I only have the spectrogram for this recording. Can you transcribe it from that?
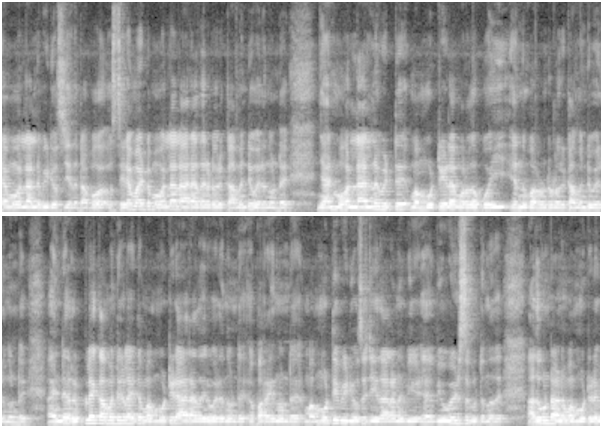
ഞാൻ മോഹൻലാലിന്റെ വീഡിയോസ് ചെയ്തിട്ട്. അപ്പോൾ സ്ഥിരമായിട്ട് മോഹൻലാൽ ആരാധകരുടെ ഒരു കമന്റ് വരുന്നുണ്ട്. ഞാൻ മോഹൻലാലിനെ വിട്ട് മമ്മൂട്ടിയുടെ പുറകെ പോയി എന്ന് പറഞ്ഞിട്ടുള്ള ഒരു കമന്റ് വരുന്നുണ്ട്. അതിന്റെ റിപ്ലൈ കമന്റുകളായിട്ട് മമ്മൂട്ടിയുടെ ആരാധകർ വരുന്നുണ്ട് പറയുന്നുണ്ട്. മമ്മൂട്ടി വീഡിയോസ് ചെയ്താലാണ് വ്യൂവേഴ്സ് കിട്ടുന്നത്. അതുകൊണ്ടാണ് മമ്മൂട്ടിയുടെ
